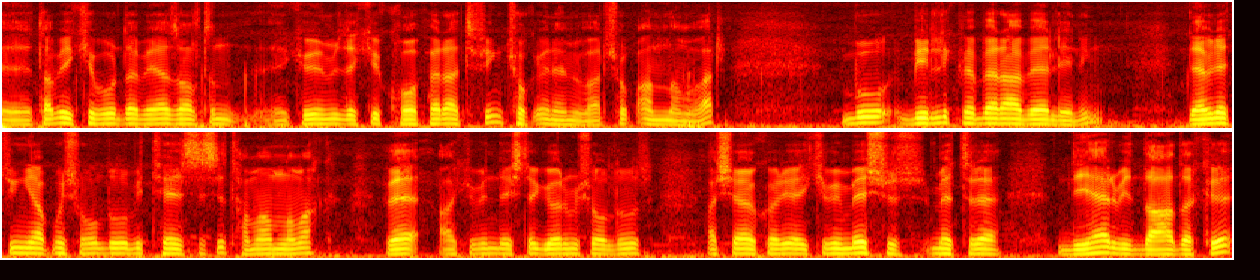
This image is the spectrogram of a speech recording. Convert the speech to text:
e, tabii ki burada Beyazaltın e, köyümüzdeki kooperatifin çok önemi var, çok anlamı var. Bu birlik ve beraberliğinin devletin yapmış olduğu bir tesisi tamamlamak ve akibinde işte görmüş olduğunuz aşağı yukarıya 2500 metre diğer bir dağdaki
